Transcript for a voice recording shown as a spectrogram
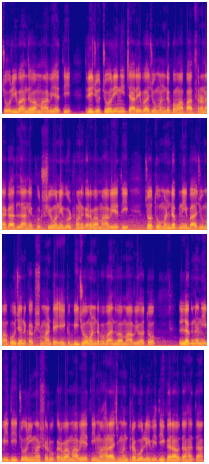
ચોરી બાંધવામાં આવી હતી. ત્રીજું, ચોરીની ચારે બાજુ મંડપમાં પાથરણા, ગાદલા અને ખુરશીઓની ગોઠવણ કરવામાં આવી હતી. ચોથું, મંડપની બાજુમાં ભોજન કક્ષ માટે એક બીજો મંડપ બાંધવામાં આવ્યો હતો. લગ્નની વિધિ ચોરીમાં શરૂ કરવામાં આવી હતી. મહારાજ મંત્ર બોલી વિધિ કરાવતા હતા.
